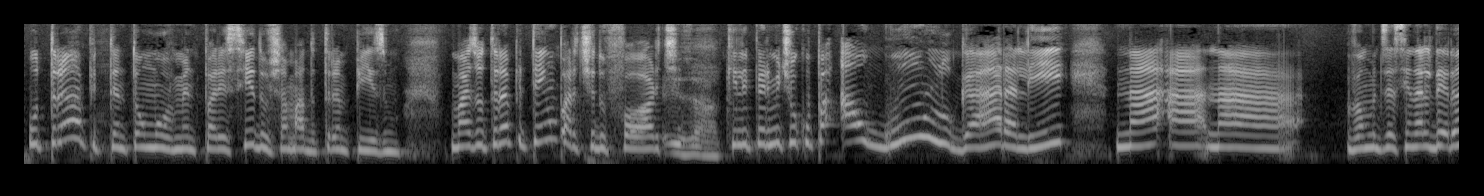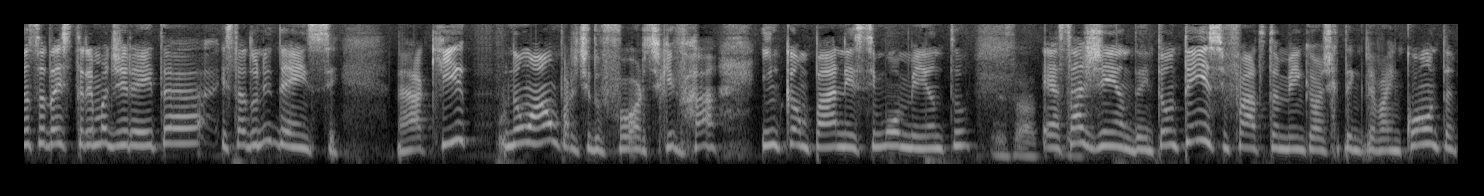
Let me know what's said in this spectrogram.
O Trump tentou um movimento parecido, chamado Trumpismo, mas o Trump tem um partido forte Exato. que lhe permite ocupar algum lugar ali na, na vamos dizer assim, na liderança da extrema-direita estadunidense. Né? Aqui não há um partido forte que vá encampar nesse momento Exato, essa agenda. Então tem esse fato também que eu acho que tem que levar em conta,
